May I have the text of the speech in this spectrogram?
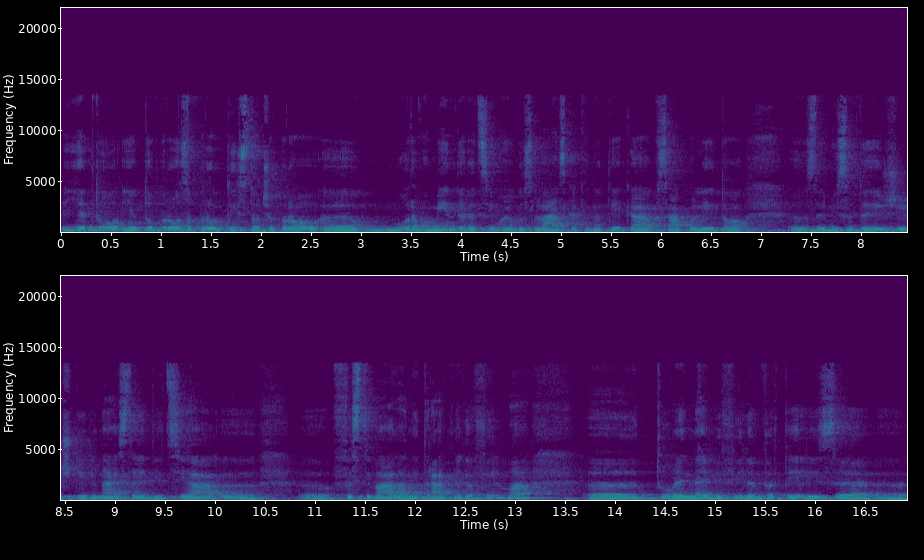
je to, je to pravzaprav tisto. Čeprav eh, moramo meniti, da recimo Jugoslovanska kinoteka vsako leto, eh, zdaj mislim, da je že 14. edicija eh, eh, festivala nitratnega filma, eh, torej naj bi film vrteli z, eh,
